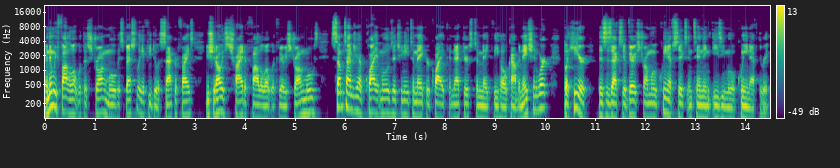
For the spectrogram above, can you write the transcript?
And then we follow up with a strong move, especially if you do a sacrifice. You should always try to follow up with very strong moves. Sometimes you have quiet moves that you need to make or quiet connectors to make the whole combination work. But here, this is actually a very strong move. Queen f6, intending easy move, queen f3.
